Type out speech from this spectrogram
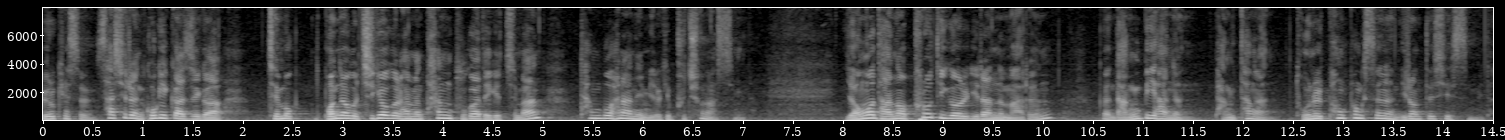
이렇게 했어요. 사실은 거기까지가 제목 번역을 직역을 하면 탕부가 되겠지만 탕부 하나님 이렇게 붙여놨습니다. 영어 단어 프로디걸이라는 말은 그 낭비하는, 방탕한, 돈을 펑펑 쓰는 이런 뜻이 있습니다.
